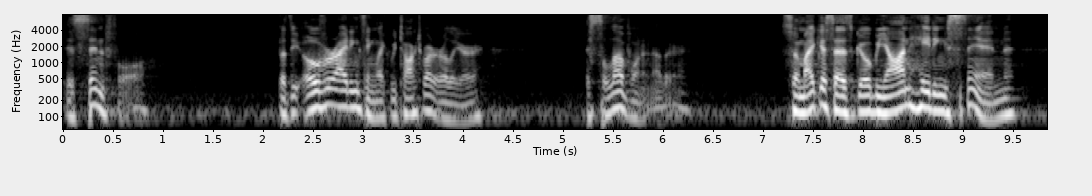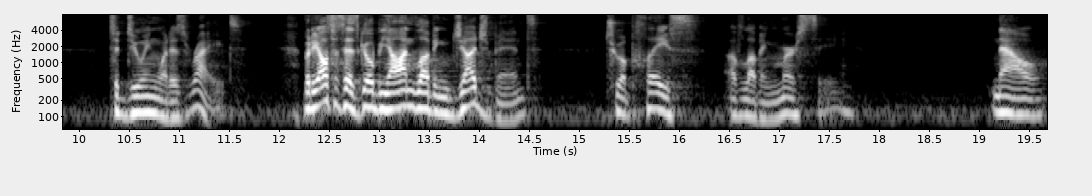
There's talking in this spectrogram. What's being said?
is sinful. But the overriding thing, like we talked about earlier, is to love one another. So Micah says, go beyond hating sin to doing what is right. But he also says, go beyond loving judgment to a place of loving mercy. Now,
